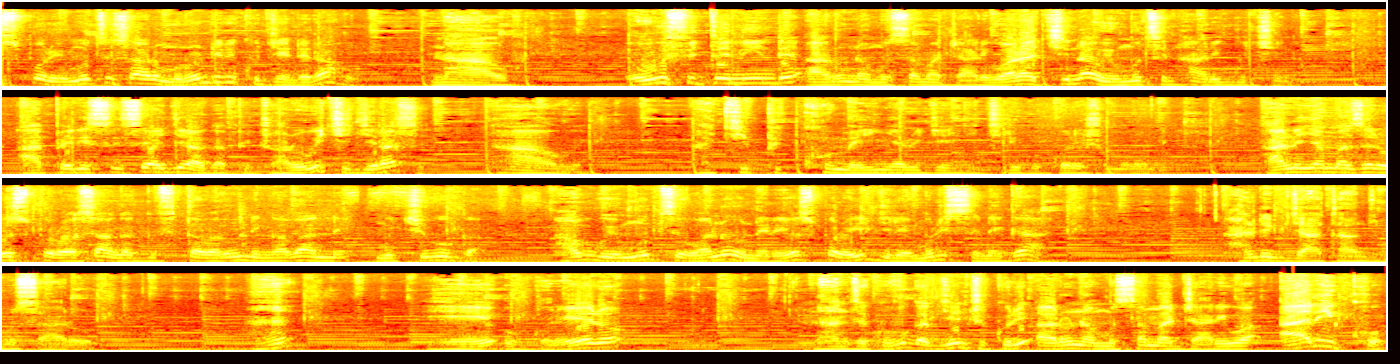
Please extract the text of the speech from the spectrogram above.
Sport uyu munsi sara umurundi iri kugenderaho? Nawe. Uwo ufite ninde aruna musamajari warakina uyu munsi ntari gukina. Aperisisi yagiraga pico hari uwikigira se? Ntawe. Nta kipe ikomeye y'inyarugenge ikiri gukoresha umurundi. Kandi nyamaze Rayon Sport wasangaga ifite abarundi nka bane mu kibuga. Ahubwo uyu munsi wa none Rayon Sport yigiriye muri Senegal. Hari byatanze umusaruro. Eh? Eh, ubwo rero nanze kuvuga byinshi kuri aruna musamajariwa ariko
